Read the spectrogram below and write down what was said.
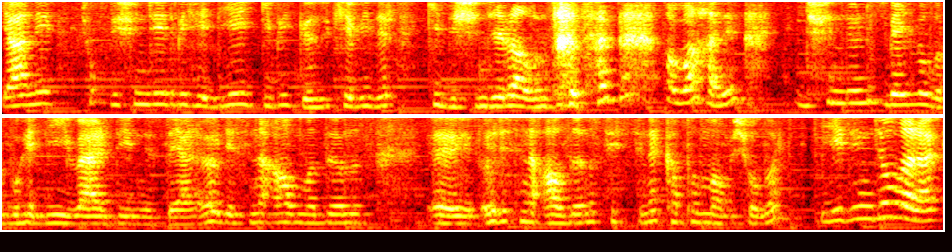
yani çok düşünceli bir hediye gibi gözükebilir ki düşünceli alın zaten. Ama hani düşündüğünüz belli olur bu hediyeyi verdiğinizde. Yani öylesine almadığınız, e, öylesine aldığınız hissine kapılmamış olur. Yedinci olarak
